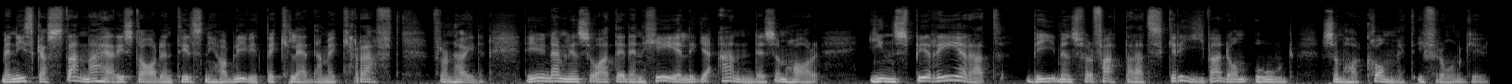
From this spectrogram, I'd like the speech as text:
Men ni ska stanna här i staden tills ni har blivit beklädda med kraft från höjden. Det är ju nämligen så att det är den helige Ande som har inspirerat Bibelns författare att skriva de ord som har kommit ifrån Gud.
